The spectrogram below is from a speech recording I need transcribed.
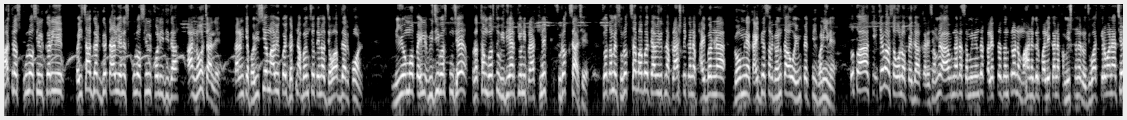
માત્ર સ્કૂલો સીલ કરી પૈસા ગટગટાવી અને સ્કૂલો સીલ ખોલી દીધા. આ ન ચાલે. કારણ કે ભવિષ્યમાં આવી કોઈ ઘટના બનશે તેનો જવાબદાર કોણ? નિયમો પહેલી, બીજી વસ્તુ છે, પ્રથમ વસ્તુ વિદ્યાર્થીઓની પ્રાથમિક સુરક્ષા છે. જો તમે સુરક્ષા બાબતે આવી રીતના પ્લાસ્ટિક અને ફાઇબરના ડોમને કાયદેસર ગણતા હોય ઇમ્પેક્ટ ફી ભણીને, તો તો આ કેવા સવાલો પેદા કરે છે? અમે આવનારા સમયની અંદર કલેક્ટર તંત્ર અને મહાનગરપાલિકાના કમિશનરને રજૂઆત કરવાના છે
